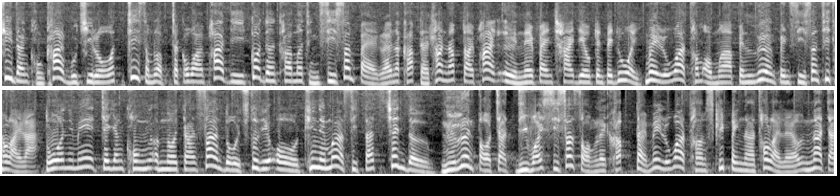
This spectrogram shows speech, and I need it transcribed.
ชื่อดังของค่ายบูชิโรสที่สำหรับจักรวาลภาคดีก็เดินทางมาถึงซีซั่น8แล้วนะครับแต่ถ้านับตายภาคอื่นในแฟนชายเดียวกันไปด้วย ไม่รู้ว่าทำออกมาเป็นเรื่องเป็นซีซั่นที่เท่าไหร่ละตัวอนิเมะจะยังคงอำนวยการสร้างโดยสตูดิโอคิน e มาซิตัสเช่นเดิม เนื้อเรื่องต่อจากดีไวส์ซีซั่น2เลยครับ แต่ไม่รู้ว่าทำสคริปต์ไปนานเท่าไหร่แล้ว น่าจะ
